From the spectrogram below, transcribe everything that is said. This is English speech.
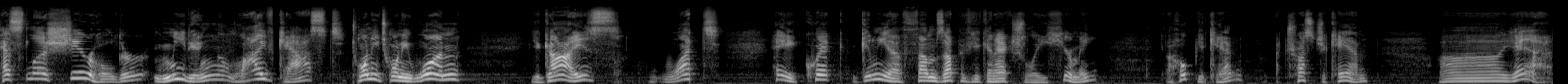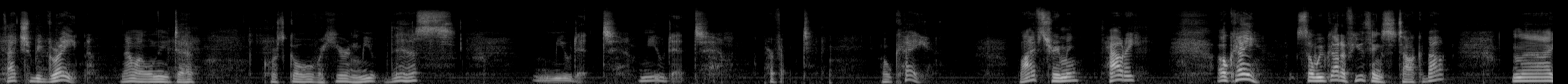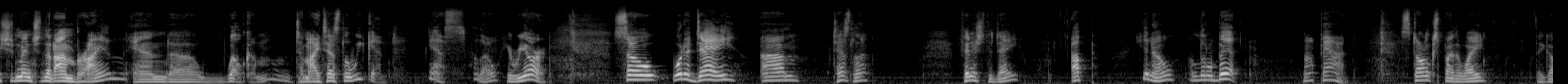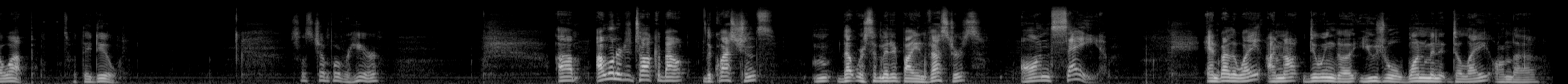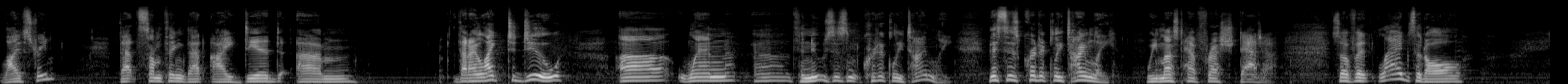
Tesla shareholder meeting livecast 2021. You guys, what? Hey, quick, give me a thumbs up if you can actually hear me. I hope you can. I trust you can. Uh, yeah, that should be great. Now I will need to, of course, go over here and mute this. Mute it. Mute it. Perfect. Okay. Live streaming. Howdy. Okay, so we've got a few things to talk about. Uh, I should mention that I'm Brian, and uh, welcome to my Tesla weekend. Yes, hello, here we are. So, what a day. Um, Tesla finished the day up, you know, a little bit. Not bad. Stonks, by the way, they go up. That's what they do. So let's jump over here. Um, I wanted to talk about the questions mm, that were submitted by investors on Say. And by the way, I'm not doing the usual one minute delay on the live stream. That's something that I did, um, that I like to do uh, when uh, the news isn't critically timely. This is critically timely. We must have fresh data. So if it lags at all,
